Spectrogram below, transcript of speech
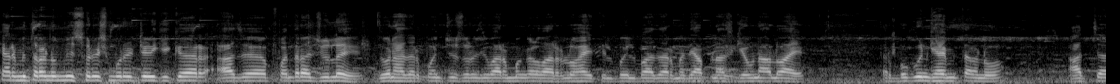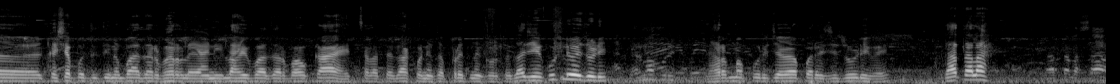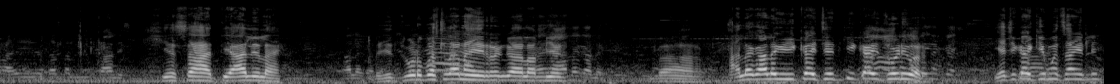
नमस्कार मित्रांनो मी सुरेश मोरे टिळकीकर. आज पंधरा जुलै दोन हजार पंचवीस रोजी वार मंगळवार लोहा येथील बैल बाजारमध्ये आपण आज घेऊन आलो आहे. तर बघून घ्या मित्रांनो आजचं कशा पद्धतीनं बाजार भरला आहे आणि लाईव्ह बाजार भाव काय आहेत चला ते दाखवण्याचा प्रयत्न करतो. दाजी हे कुठली होय जोडी? धर्मापुरीच्या व्यापाऱ्याची जोडी होय. दाताला? हे सहा ते आलेलं आहे. हे जोड बसला नाही रंग आला मी बर. अलग अलग विकायचे आहेत की काय जोडीवर? याची काय किंमत सांगितली?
